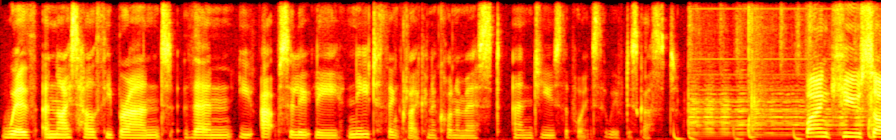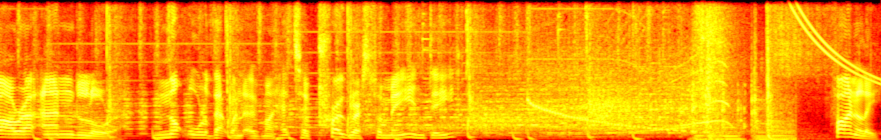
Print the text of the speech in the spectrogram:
with a nice, healthy brand, then you absolutely need to think like an economist and use the points that we've discussed. Thank you, Sara and Laura. Not all of that went over my head, so progress for me indeed. Finally,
